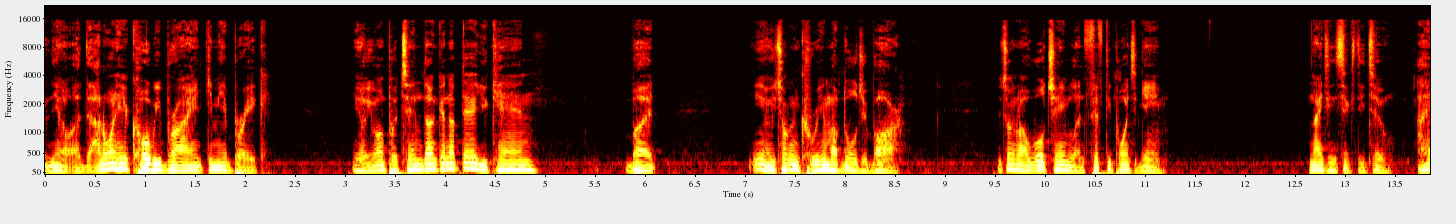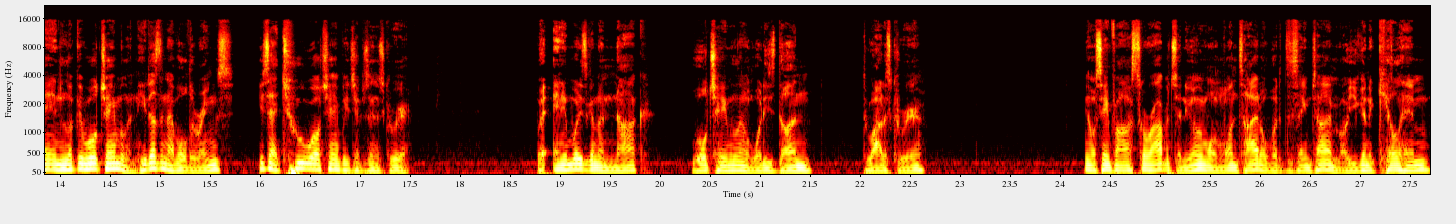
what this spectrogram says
you know, I don't want to hear Kobe Bryant. Give me a break. You know, you want to put Tim Duncan up there? You can. But, you know, you're talking Kareem Abdul Jabbar. You're talking about Wilt Chamberlain, 50 points a game. 1962. I, and look at Wilt Chamberlain. He doesn't have all the rings. He's had two world championships in his career. But anybody's going to knock Wilt Chamberlain and what he's done throughout his career? You know, same for Oscar Robertson. He only won one title, but at the same time, are you going to kill him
